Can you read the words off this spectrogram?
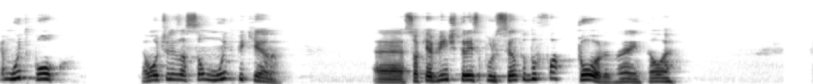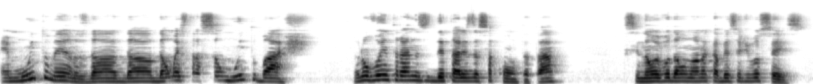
É muito pouco. É uma utilização muito pequena. É, só que é 23% do fator, né? Então é, é muito menos, dá, dá, dá uma extração muito baixa. Eu não vou entrar nos detalhes dessa conta, tá? Senão eu vou dar um nó na cabeça de vocês.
